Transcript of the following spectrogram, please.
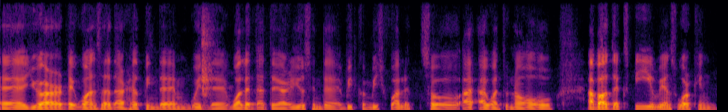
uh, you are the ones that are helping them with the wallet that they are using, the Bitcoin Beach wallet. So I, I want to know about the experience working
